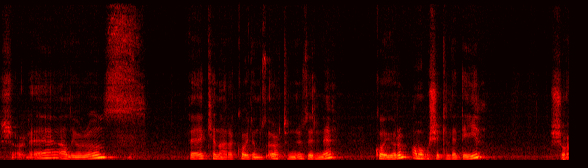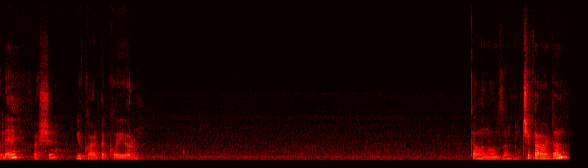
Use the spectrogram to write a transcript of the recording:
Şöyle alıyoruz ve kenara koyduğumuz örtünün üzerine koyuyorum ama bu şekilde değil. Şöyle başı yukarıda koyuyorum. Kavanozlarımı çıkardım.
